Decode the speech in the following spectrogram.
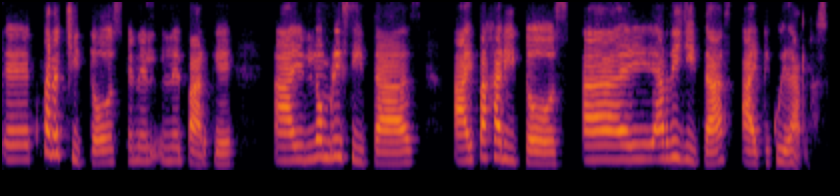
eh, cucarachitos en el, en el parque, hay lombricitas, hay pajaritos, hay ardillitas, hay que cuidarlos.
